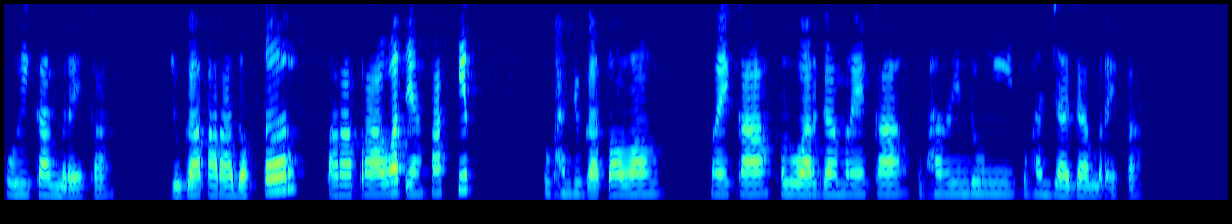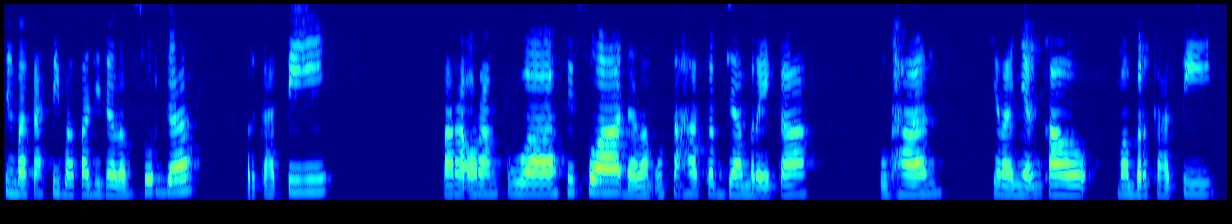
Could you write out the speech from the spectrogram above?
pulihkan mereka juga para dokter, para perawat yang sakit, Tuhan juga tolong mereka, keluarga mereka, Tuhan lindungi, Tuhan jaga mereka. Terima kasih Bapa di dalam surga, berkati para orang tua, siswa dalam usaha kerja mereka. Tuhan, kiranya Engkau memberkati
